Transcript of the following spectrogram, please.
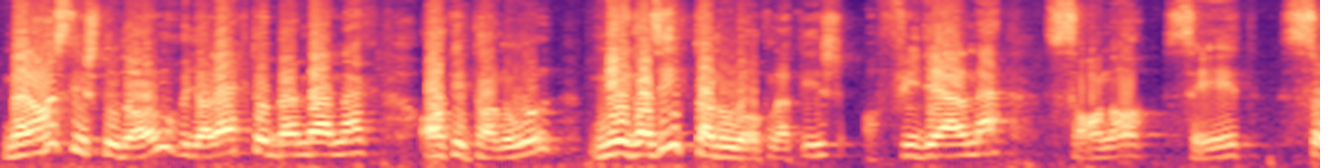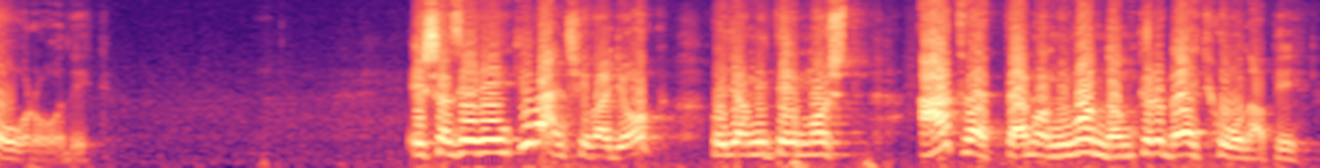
mert azt is tudom hogy a legtöbb embernek aki tanul még az itt tanulóknak is a figyelme szana szét szóródik és azért én kíváncsi vagyok hogy amit én most átvettem ami mondom kb. egy hónapi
